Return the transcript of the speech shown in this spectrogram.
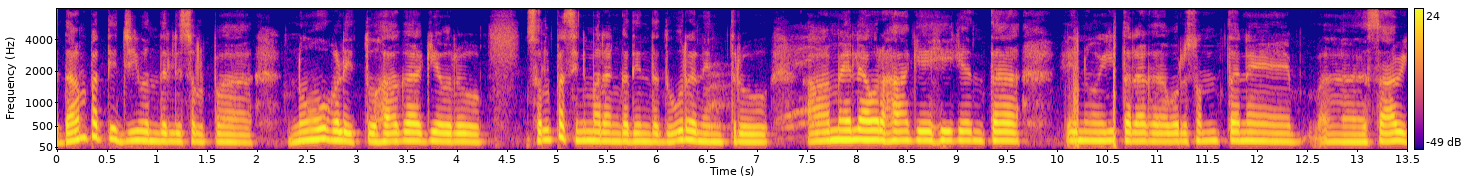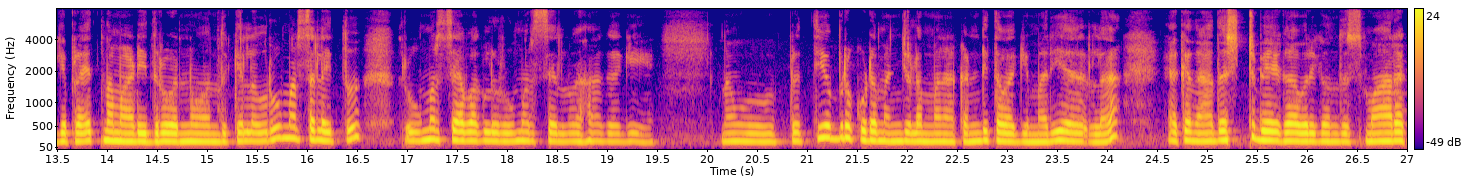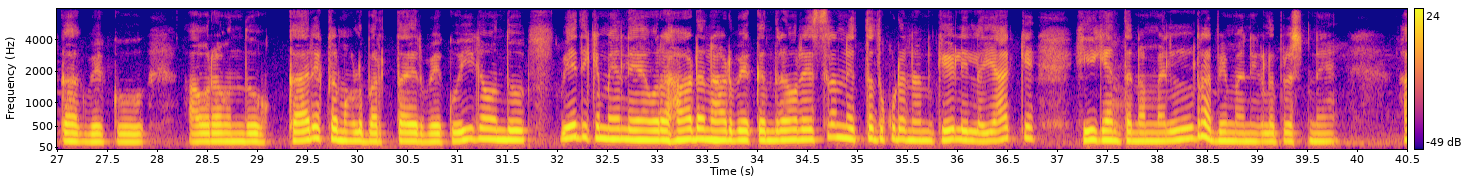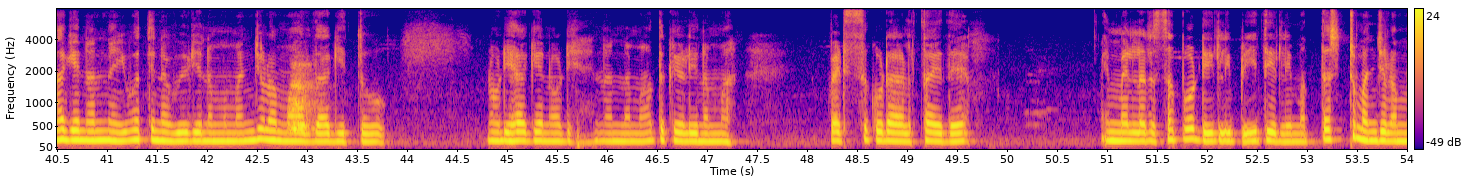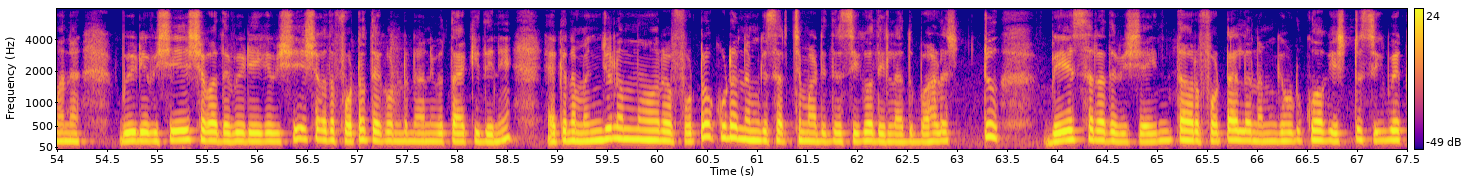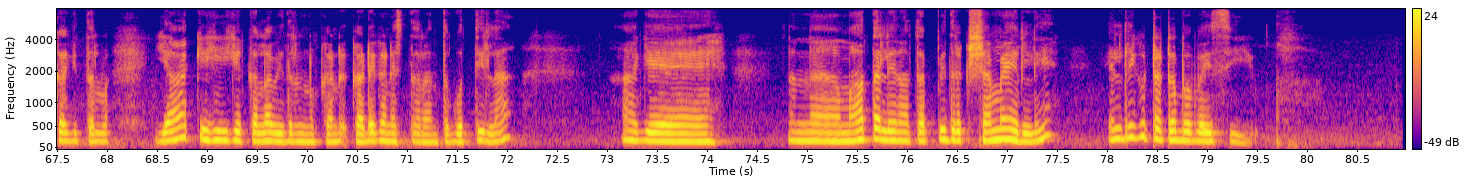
ದಾಂಪತ್ಯ ಜೀವನದಲ್ಲಿ ಸ್ವಲ್ಪ ನೋವುಗಳಿತ್ತು. ಹಾಗಾಗಿ ಅವರು ಸ್ವಲ್ಪ ಸಿನಿಮಾ ರಂಗದಿಂದ ದೂರ ನಿಂತರು. ಆಮೇಲೆ ಅವರು ಹಾಗೆ ಹೀಗೆ ಅಂತ ಏನು ಈ ಥರ ಅವರು ಸ್ವಂತನೇ ಸಾವಿಗೆ ಪ್ರಯತ್ನ ಮಾಡಿದರು ಅನ್ನೋ ಒಂದು ಕೆಲವು ರೂಮರ್ಸ್ ಎಲ್ಲ ಇತ್ತು. ರೂಮರ್ಸ್ ಯಾವಾಗಲೂ ರೂಮರ್ಸ್ ಅಲ್ವ? ಹಾಗಾಗಿ ನಾವು ಪ್ರತಿಯೊಬ್ಬರು ಕೂಡ ಮಂಜುಳಮ್ಮನ ಖಂಡಿತವಾಗಿ ಮರೆಯಲ್ಲ. ಯಾಕಂದರೆ ಆದಷ್ಟು ಬೇಗ ಅವರಿಗೆ ಒಂದು ಸ್ಮಾರಕ ಆಗಬೇಕು, ಅವರ ಒಂದು ಕಾರ್ಯಕ್ರಮಗಳು ಬರ್ತಾ ಇರಬೇಕು. ಈಗ ಒಂದು ವೇದಿಕೆ ಮೇಲೆ ಅವರ ಹಾಡನ್ನು ಹಾಡಬೇಕಂದ್ರೆ ಅವರ ಹೆಸರನ್ನು ಎತ್ತೋದು ಕೂಡ ನಾನು ಕೇಳಿಲ್ಲ. ಯಾಕೆ ಹೀಗೆ ಅಂತ ನಮ್ಮೆಲ್ಲರ ಅಭಿಮಾನಿಗಳ ಪ್ರಶ್ನೆ. ಹಾಗೆ ನನ್ನ ಇವತ್ತಿನ ವಿಡಿಯೋ ನಮ್ಮ ಮಂಜುಳಮ್ಮ ಅವ್ರದ್ದಾಗಿತ್ತು ನೋಡಿ ಹಾಗೆ ನೋಡಿ, ನನ್ನ ಮಾತು ಕೇಳಿ ನಮ್ಮ ಪೆಟ್ಸ್ ಕೂಡ ಅಳ್ತಾ ಇದೆ. ನಿಮ್ಮೆಲ್ಲರ ಸಪೋರ್ಟ್ ಇರಲಿ, ಪ್ರೀತಿ ಇರಲಿ, ಮತ್ತಷ್ಟು ಮಂಜುಳಮ್ಮನ ವೀಡಿಯೋ ವಿಶೇಷವಾದ ವೀಡಿಯೋ ಈಗ ವಿಶೇಷವಾದ ಫೋಟೋ ತಗೊಂಡು ನಾನು ಇವತ್ತು ಹಾಕಿದ್ದೀನಿ. ಯಾಕಂದರೆ ಮಂಜುಳಮ್ಮ ಅವರ ಫೋಟೋ ಕೂಡ ನಮಗೆ ಸರ್ಚ್ ಮಾಡಿದರೆ ಸಿಗೋದಿಲ್ಲ. ಅದು ಬಹಳಷ್ಟು ಬೇಸರದ ವಿಷಯ. ಇಂಥವ್ರ ಫೋಟೋ ಎಲ್ಲ ನಮಗೆ ಹುಡುಕುವಾಗ ಎಷ್ಟು ಸಿಗಬೇಕಾಗಿತ್ತಲ್ವ? ಯಾಕೆ ಹೀಗೆ ಕಲಾವಿದರನ್ನು ಕಡೆ ಕಡೆಗಣಿಸ್ತಾರೆ ಅಂತ ಗೊತ್ತಿಲ್ಲ. ಹಾಗೆ ನನ್ನ ಮಾತಲ್ಲಿ ನಾವು ತಪ್ಪಿದರೆ ಕ್ಷಮೆ ಇರಲಿ. ಎಲ್ರಿಗೂ ಟಟ ಬಬೈ ಸಿ ಯು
